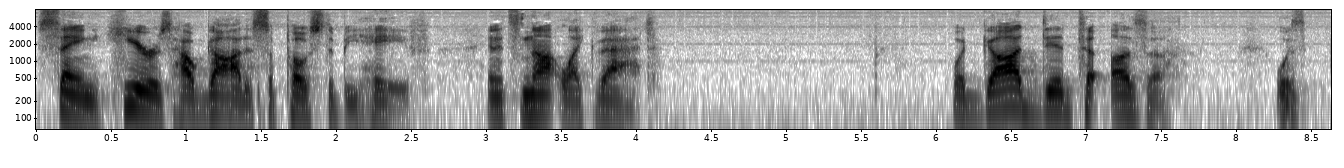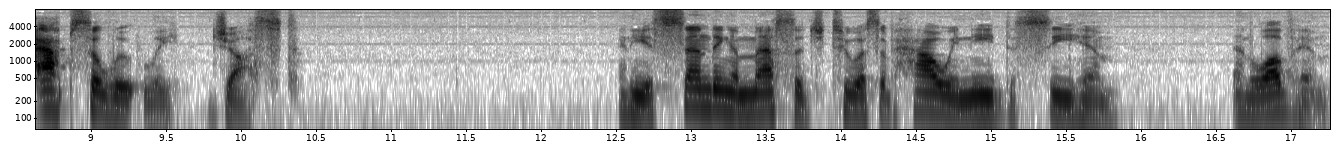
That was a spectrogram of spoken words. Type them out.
saying, here's how God is supposed to behave. And it's not like that. What God did to Uzzah was absolutely just. And he is sending a message to us of how we need to see him and love him.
